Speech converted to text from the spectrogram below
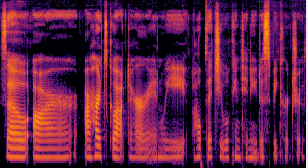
So our our hearts go out to her and we hope that she will continue to speak her truth.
